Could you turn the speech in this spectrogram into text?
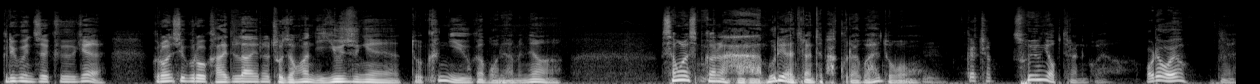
그리고 이제 그게 그런 식으로 가이드라인을 조정한 이유 중에 또 큰 이유가 뭐냐면요. 생활 습관을 아무리 애들한테 바꾸라고 해도 그렇죠. 소용이 없더라는 거예요. 어려워요. 네.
